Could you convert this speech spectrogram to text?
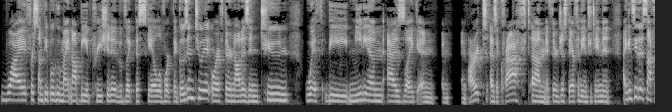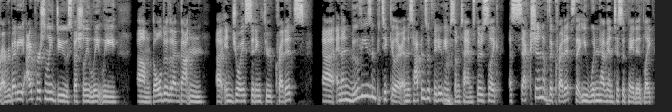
why for some people who might not be appreciative of like the scale of work that goes into it or if they're not as in tune with the medium as like an, an an art as a craft um, if they're just there for the entertainment i can see that it's not for everybody i personally do especially lately um, the older that i've gotten uh, enjoy sitting through credits uh, and in movies in particular and this happens with video games mm. sometimes there's like a section of the credits that you wouldn't have anticipated like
